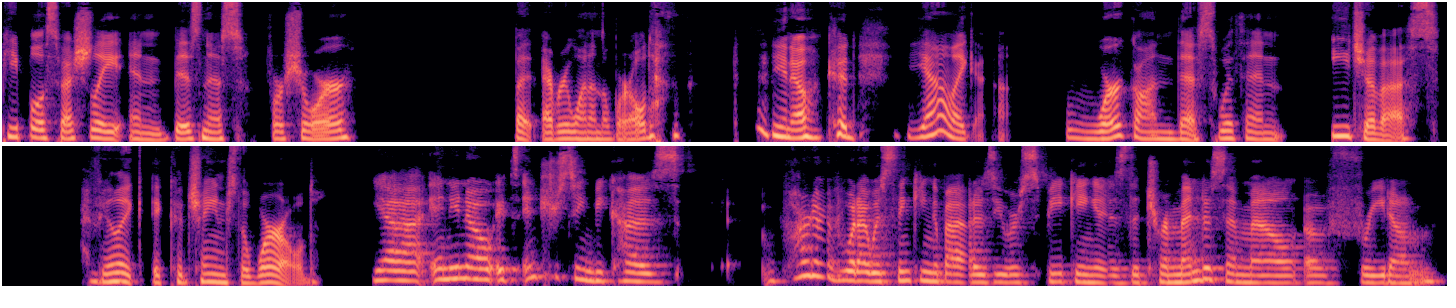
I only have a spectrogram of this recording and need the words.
people, especially in business for sure, but everyone in the world, you know, could, yeah, like uh, work on this within each of us. I feel mm-hmm. like it could change the world. Yeah. And, you know, it's interesting because part of what I was thinking about as you were speaking is the tremendous amount of freedom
